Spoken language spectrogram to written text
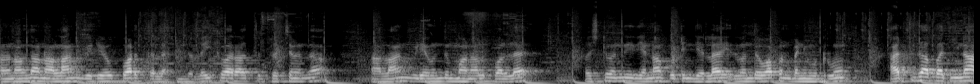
அதனால தான் நான் லாங் வீடியோ போகிறதில்ல இந்த லைக் வராத பிரச்சனை தான் நான் லாங் வீடியோ வந்து ம நாள் போடல. ஃபஸ்ட்டு வந்து இது என்ன போட்டுன்னு தெரியல. இது வந்து ஓப்பன் பண்ணி விட்ருவோம் அடுத்ததாக பார்த்தீங்கன்னா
